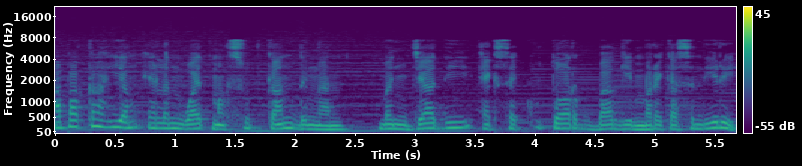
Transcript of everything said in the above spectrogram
Apakah yang Ellen White maksudkan dengan menjadi eksekutor bagi mereka sendiri?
